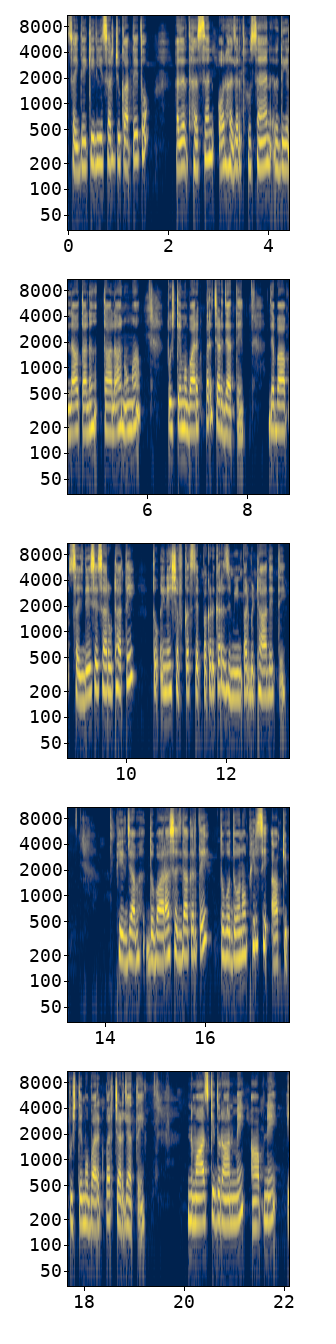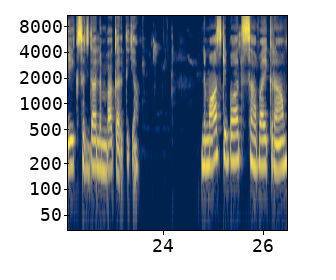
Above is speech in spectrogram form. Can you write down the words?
सजदे के लिए सर झुकाते तो हज़रत हसन और हज़रत हुसैन रदी अल्लाह तनुमा पुश्ते मुबारक पर चढ़ जाते। जब आप सजदे से सर उठाते तो इन्हें शफकत से पकड़कर ज़मीन पर बिठा देते। फिर जब दोबारा सजदा करते तो वो दोनों फिर से आपकी पुश्ते मुबारक पर चढ़ जाते। नमाज़ के दौरान में आपने एक सजदा लंबा कर दिया। नमाज़ के बाद साहबा कराम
